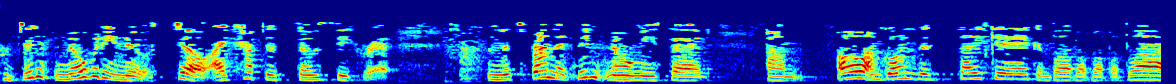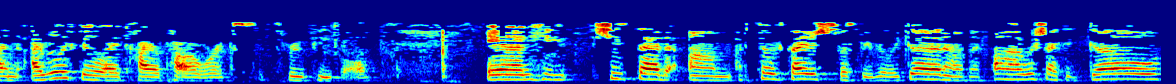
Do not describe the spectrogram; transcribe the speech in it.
who didn't, nobody knew. Still, I kept this so secret. And this friend that didn't know me said, um, "Oh, I'm going to this psychic and blah blah blah blah blah." And I really feel like higher power works through people. And he, she said, um, "I'm so excited. She's supposed to be really good." And I was like, "Oh, I wish I could go.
